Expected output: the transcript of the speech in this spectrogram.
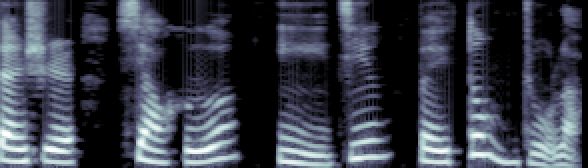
但是小河已经被冻住了，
